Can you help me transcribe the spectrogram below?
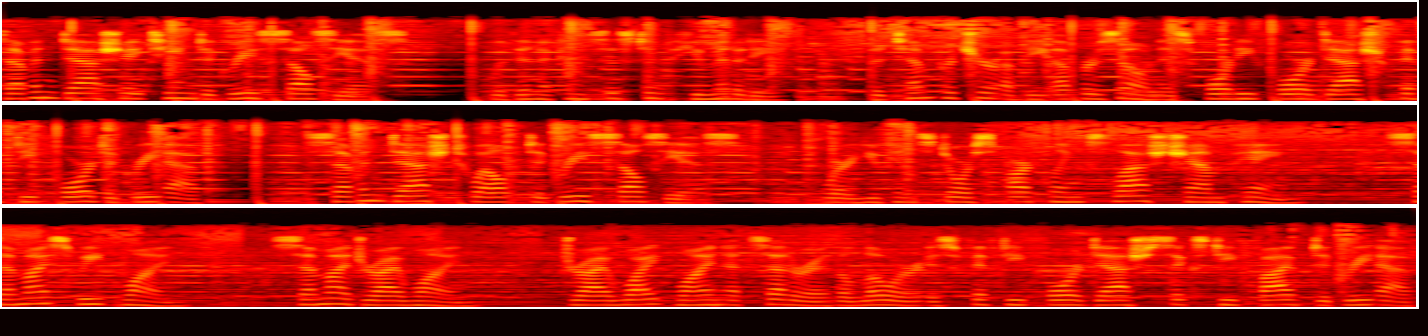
7-18 degrees Celsius. Within a consistent humidity, the temperature of the upper zone is 44-54 degree F, 7-12 degrees Celsius, where you can store sparkling slash champagne, semi-sweet wine, semi-dry wine, dry white wine etc. The lower is 54-65 degree F,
